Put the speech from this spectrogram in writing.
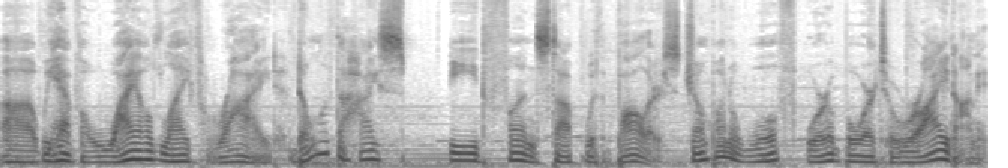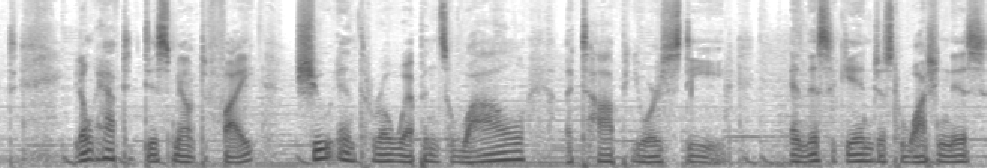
Uh, we have a wildlife ride. Don't let the high speed fun stop with ballers. Jump on a wolf or a boar to ride on it. You don't have to dismount to fight. Shoot and throw weapons while atop your steed. And this again, just watching this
